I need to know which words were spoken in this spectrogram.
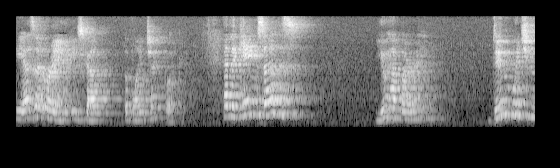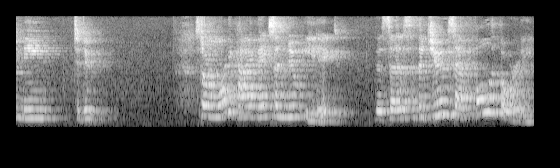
he has that ring, he's got the blank checkbook. And the king says, You have my ring. Do what you need to do. So Mordecai makes a new edict that says that the Jews have full authority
